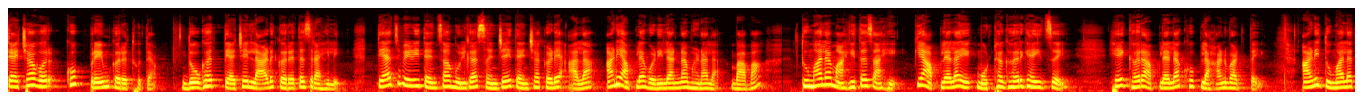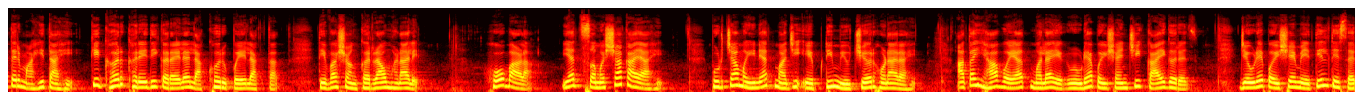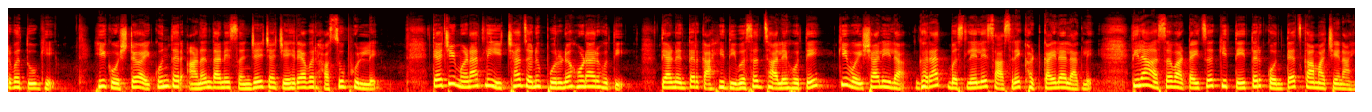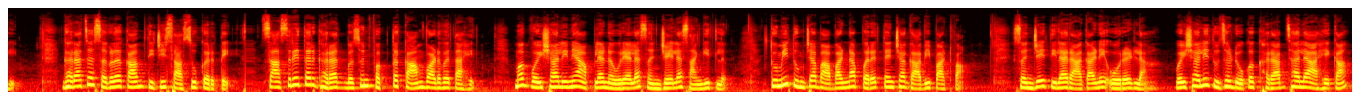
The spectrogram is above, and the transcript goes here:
त्याच्यावर खूप प्रेम करत होत्या. दोघं त्याचे लाड करतच राहिले. त्याचवेळी त्यांचा मुलगा संजय त्यांच्याकडे आला आणि आपल्या वडिलांना म्हणाला बाबा तुम्हाला माहीतच आहे की आपल्याला एक मोठं घर घ्यायचं आहे हे घर आपल्याला खूप लहान वाटतंय. आणि तुम्हाला तर माहीत आहे की घर खरेदी करायला लाखो रुपये लागतात. तेव्हा शंकरराव म्हणाले हो बाळा यात समस्या काय आहे? पुढच्या महिन्यात माझी एफ डी म्युच्युअर होणार आहे. आता ह्या वयात मला एवढ्या पैशांची काय गरज? जेवढे पैसे मिळतील ते सर्व तू घे. ही गोष्ट ऐकून तर आनंदाने संजयच्या चेहऱ्यावर हसू फुलले. त्याची मनातली इच्छा जणू पूर्ण होणार होती. त्यानंतर काही दिवसच झाले होते की वैशालीला घरात बसलेले सासरे खटकायला लागले. तिला असं वाटायचं की ते तर कोणत्याच कामाचे नाही. घराचं सगळं काम तिची सासू करते. सासरे तर घरात बसून फक्त काम वाढवत आहेत. मग वैशालीने आपल्या नवऱ्याला संजयला सांगितलं तुम्ही तुमच्या बाबांना परत त्यांच्या गावी पाठवा. संजय तिला रागाने ओरडला वैशाली तुझं डोकं खराब झालं आहे का?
